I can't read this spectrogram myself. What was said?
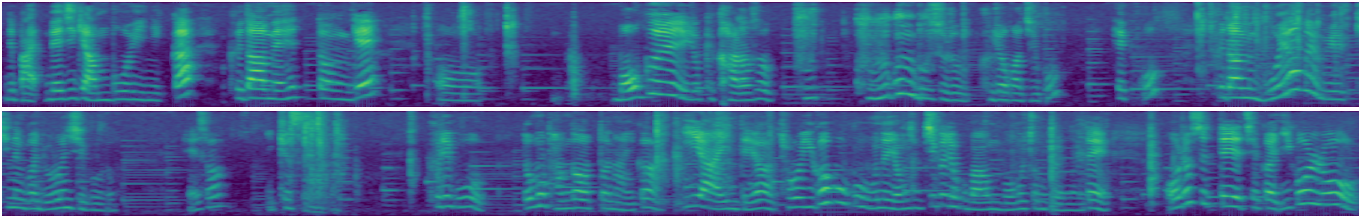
근데 마- 매직이 안 보이니까 그 다음에 했던 게 어, 먹을 이렇게 갈아서 붓, 굵은 붓으로 그려가지고 했고 그 다음에 모양을 익히는 건 이런 식으로 해서 익혔습니다. 그리고 너무 반가웠던 아이가 이 아이인데요. 저 이거 보고 오늘 영상 찍으려고 마음 먹을 정도였는데 어렸을 때 제가 이걸로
